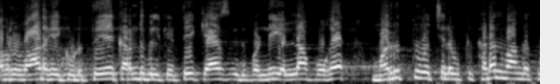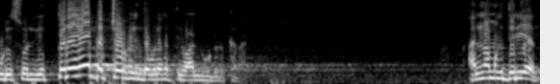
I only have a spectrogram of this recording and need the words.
அவர்கள் வாடகை கொடுத்து கரண்ட் பில் கட்டி கேஸ் இது பண்ணி எல்லாம் போக மருத்துவ செலவுக்கு கடன் வாங்கக்கூடிய சொல் எத்தனையோ பெற்றோர்கள் இந்த உலகத்தில் வாழ்ந்து கொண்டிருக்கிறாங்க அது நமக்கு தெரியாது.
